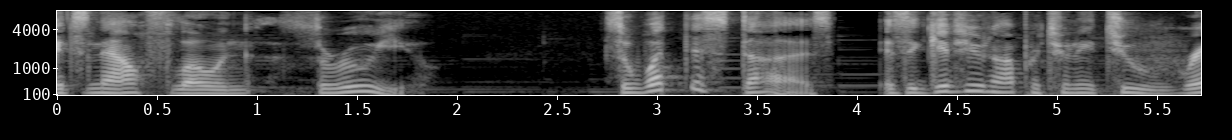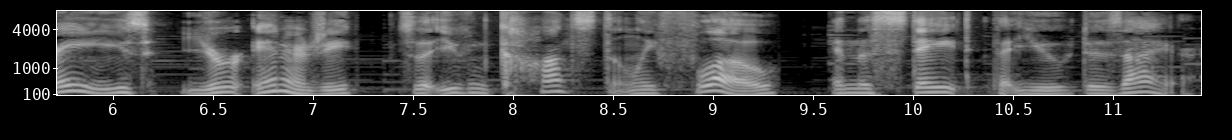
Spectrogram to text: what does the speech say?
It's now flowing through you. So, what this does is it gives you an opportunity to raise your energy so that you can constantly flow in the state that you desire.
